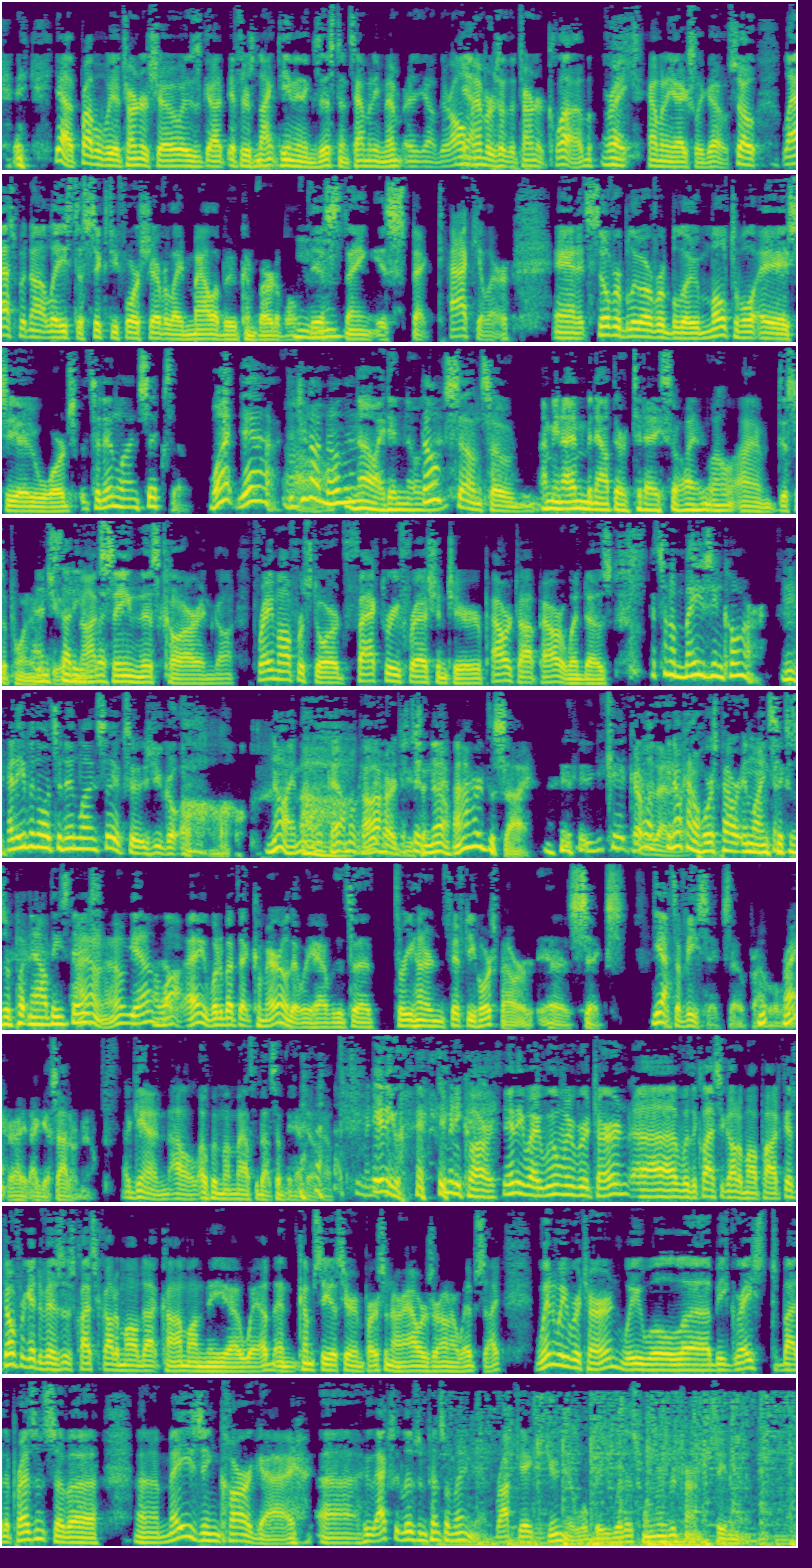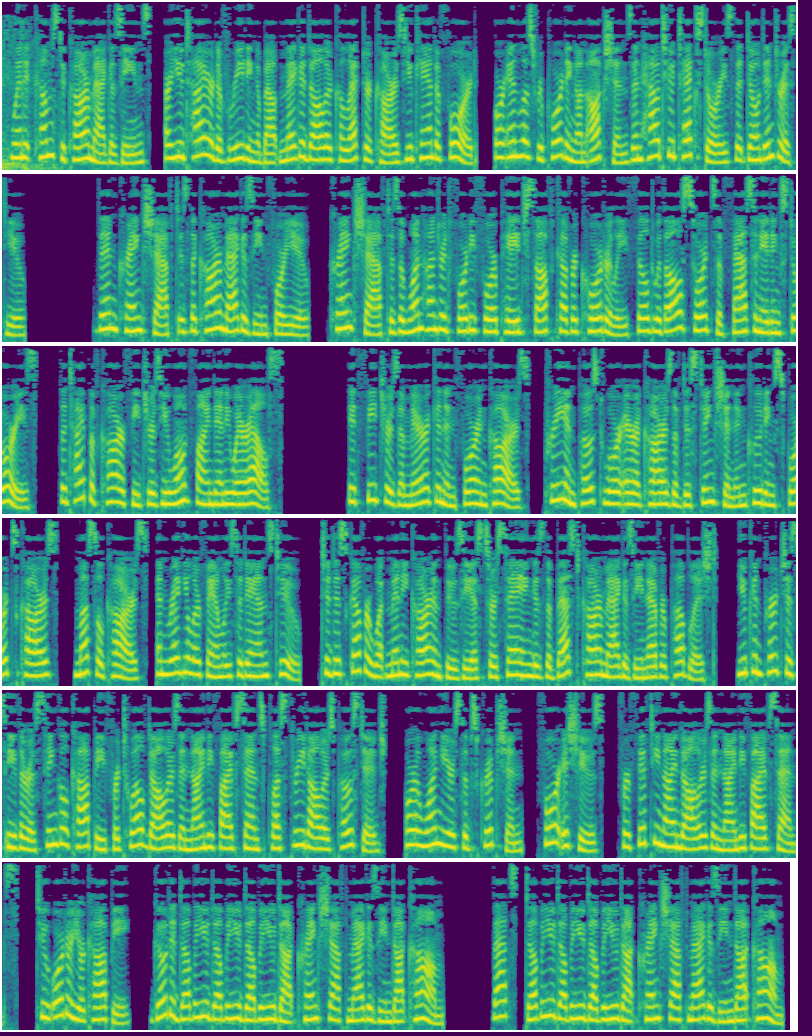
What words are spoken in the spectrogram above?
yeah, probably a Turner show has got, if there's 19 in existence, how many members, you know, they're all Yeah. members of the Turner Club. Right. how many actually go. So last but not least, a 64 Chevrolet Malibu convertible. Mhm. This thing is spectacular and it's silver blue over blue, multiple AACA awards. It's an inline six though. What? Yeah. Did you not Oh, know that? No, I didn't know that. Don't that. sound so, I mean, I haven't been out there today, so I, well, I am disappointed And that you have not seen this car and gone frame off restored, factory fresh interior, power top, power windows. It's an amazing car. Mm. And even though it's an inline six, as you go, oh, no, I'm okay. I'm okay. I with it. heard just you didn't say, know. I heard the sigh. you can't You cover know, that. you know what kind of horsepower inline sixes are putting out these days? I don't know. Yeah. A lot. Hey, what about that Camaro that we have? It's a 350 horsepower, uh, six. Yeah. It's a V6 though, probably. Right. Right. I guess. I don't know. Again, I'll open my mouth about something I don't know. Too many, anyway. too many cars. Anyway, when we return, uh, with the Classic Auto Mall podcast, don't forget to visit us, classicautomall.com on the uh, web and come see us here in person. Our hours are on our website. When we return, we will, uh, be graced by the presence of a, an amazing car guy, uh, who actually lives in Pennsylvania. Brock Yates Jr. will be with us when we return. See you in a minute. When it comes to car magazines, are you tired of reading about mega dollar collector cars you can't afford, or endless reporting on auctions and how-to tech stories that don't interest you? Then Crankshaft is the car magazine for you. Crankshaft is a 144-page softcover quarterly filled with all sorts of fascinating stories, the type of car features you won't find anywhere else. It features American and foreign cars, pre- and post-war era cars of distinction including sports cars, muscle cars, and regular family sedans too. To discover what many car enthusiasts are saying is the best car magazine ever published, you can purchase either a single copy for $12.95 plus $3 postage, or a one-year subscription, four issues, for $59.95. To order your copy, go to www.crankshaftmagazine.com. That's www.crankshaftmagazine.com.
